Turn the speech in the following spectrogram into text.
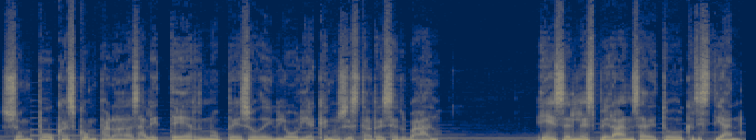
son pocas comparadas al eterno peso de gloria que nos está reservado. Esa es la esperanza de todo cristiano.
